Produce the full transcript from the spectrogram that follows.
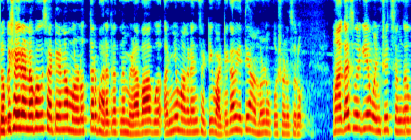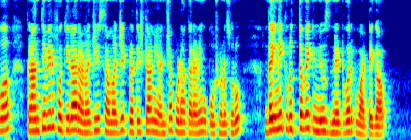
लोकशाही अण्णाभाऊ साठे यांना मरणोत्तर भारतरत्न मिळावा व अन्य मागण्यांसाठी वाटेगाव येथे आमरण उपोषण सुरू. मागासवर्गीय वंचित संघ व क्रांतीवीर फकीरा राणाजी सामाजिक प्रतिष्ठान यांच्या पुढाकाराने उपोषण सुरू. दैनिक वृत्तवेग न्यूज नेटवर्क वाटेगाव.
